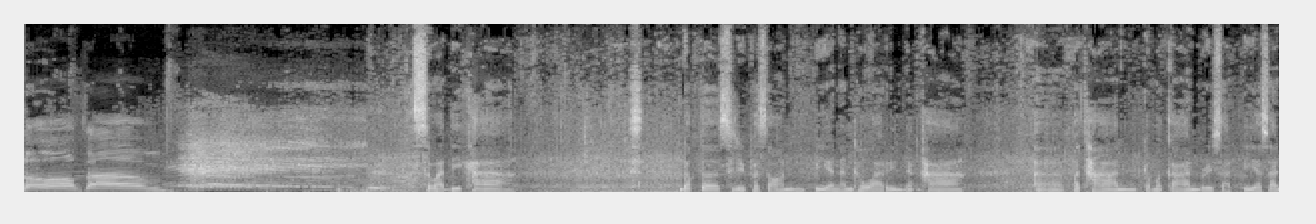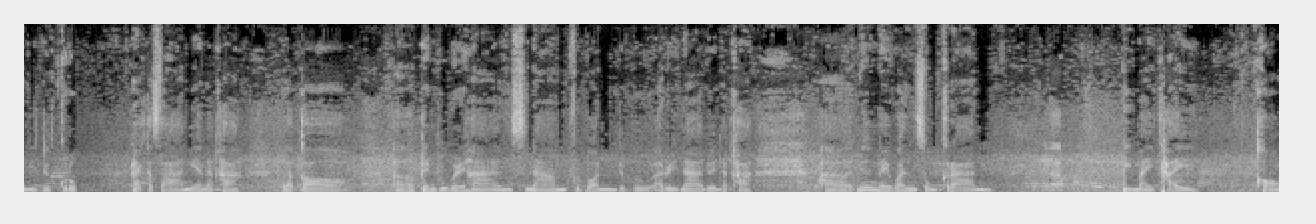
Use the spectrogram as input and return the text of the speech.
สองสาม สวัสดีค่ะ ดรสิริพศรปิยนันทวารินนะคะ ประธานกรรมการบริษัทปิยสันอินเตอร์กรุ๊ปแพร่กษาเนี่ยนะคะ แล้วก็เป็นผู้บริหารสนามฟุตบอลเดบ l ูอารีนาด้วยนะคะ เนื่องในวันสงกรานต์ปีใหม่ไทยของ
